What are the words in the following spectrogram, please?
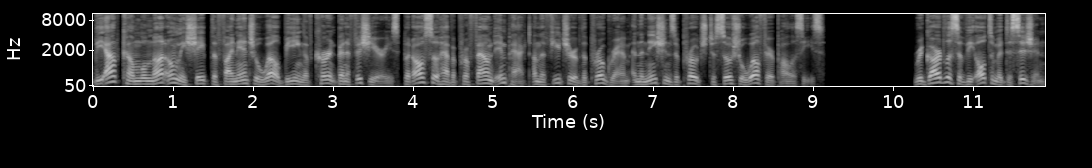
The outcome will not only shape the financial well being of current beneficiaries but also have a profound impact on the future of the program and the nation's approach to social welfare policies. Regardless of the ultimate decision,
